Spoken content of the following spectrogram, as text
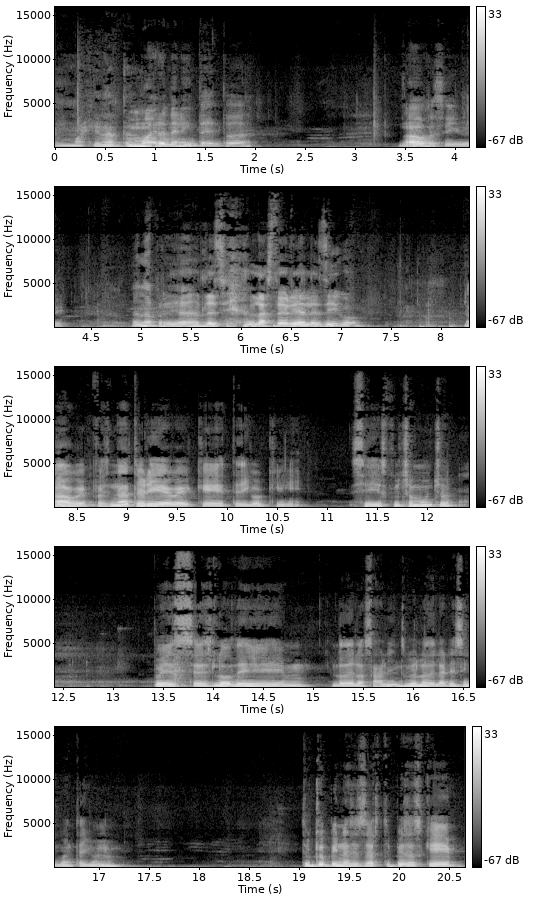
Imagínate. Muero en el intento, ¿eh? No, pues sí, güey. Bueno, pero ya les, las teorías les digo. No, güey, pues una teoría, güey, que te digo que si escucho mucho, pues es lo de lo de los aliens, güey, lo del área 51. ¿Tú qué opinas, César? ¿Tú piensas que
